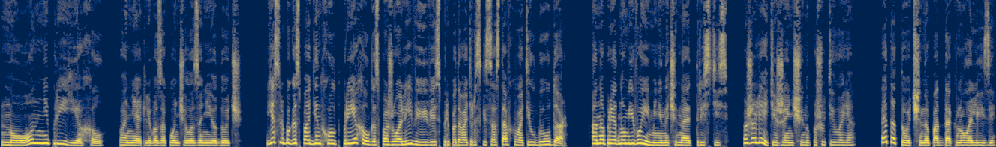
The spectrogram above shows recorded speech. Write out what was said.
Но он не приехал, понятливо закончила за нее дочь. Если бы господин Холт приехал, госпожу Оливию и весь преподавательский состав хватил бы удар. Она при одном его имени начинает трястись. Пожалейте женщину, пошутила я. Это точно, поддакнула Лизи.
